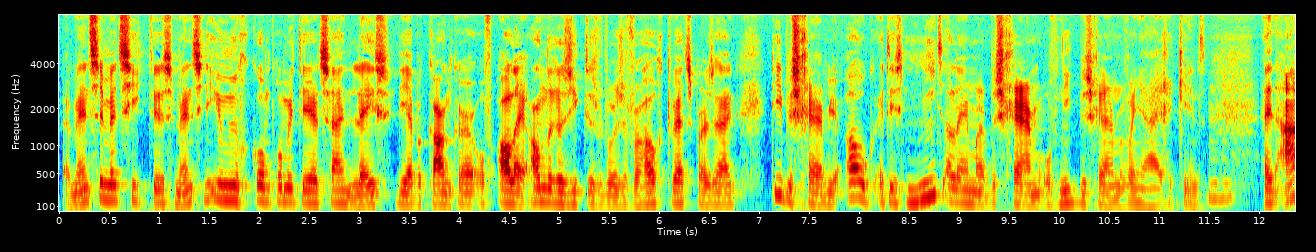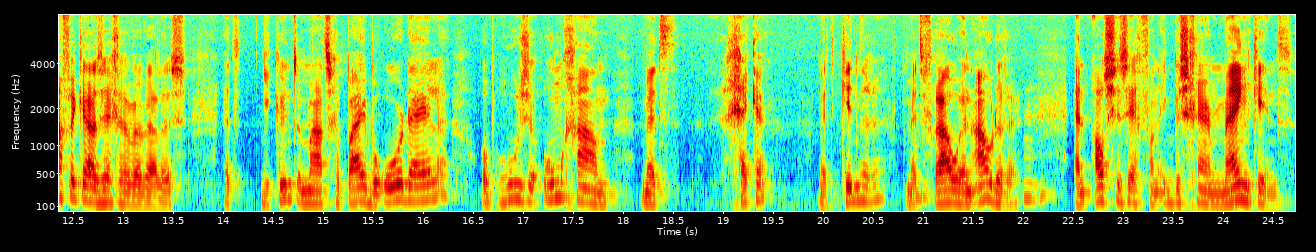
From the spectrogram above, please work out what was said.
eh, mensen met ziektes, mensen die immuungecompromitteerd zijn. Lees, die hebben kanker of allerlei andere ziektes waardoor ze verhoogd kwetsbaar zijn. Die bescherm je ook. Het is niet alleen maar beschermen of niet beschermen van je eigen kind. Mhm. In Afrika zeggen we wel eens. Het, je kunt een maatschappij beoordelen op hoe ze omgaan met gekken, met kinderen, met vrouwen en ouderen. Mhm. En als je zegt van ik bescherm mijn kind,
